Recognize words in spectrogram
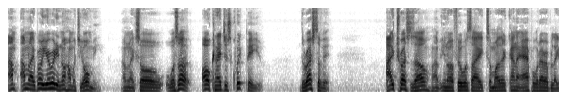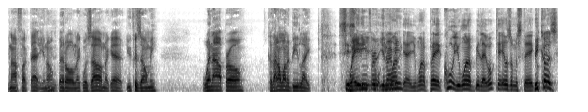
I'm I'm like, bro, you already know how much you owe me. I'm like, so what's up? Oh, can I just quick pay you the rest of it? I trust Zelle. Um, you know, if it was like some other kind of app or whatever, I'd be like, nah, fuck that, you know. But like with Zelle, I'm like, yeah, you could Zelle me. Went out, bro, because I don't want to be like sí, Waiting for- you know what I mean? Yeah, you want to play it cool. You want to be like, okay, it was a mistake. because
